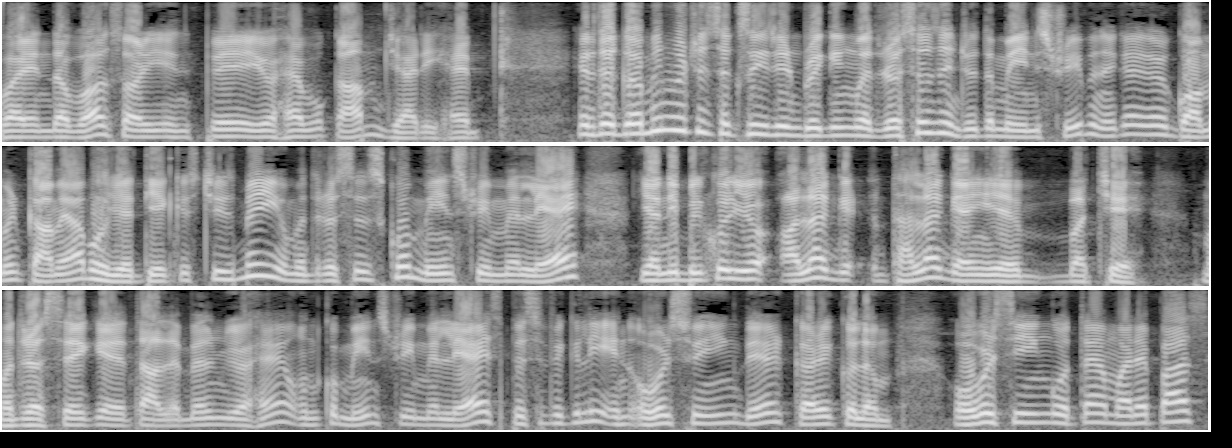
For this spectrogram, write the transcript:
ور ان دا ورکس اور ان پہ جو ہے وہ کام جاری ہے۔ If the government which succeed in bringing madrasas into the mainstream نے کہا اگر گورنمنٹ کامیاب ہو جاتی ہے، کس چیز میں؟ یہ مدرسز کو مین اسٹریم میں لے آئے۔ یعنی بالکل یہ الگ تھلگ ہیں یہ بچے، مدرسے کے طالب علم جو ہیں، ان کو مین اسٹریم میں لے آئے specifically in overseeing their curriculum overseeing ہوتا ہے ہمارے پاس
